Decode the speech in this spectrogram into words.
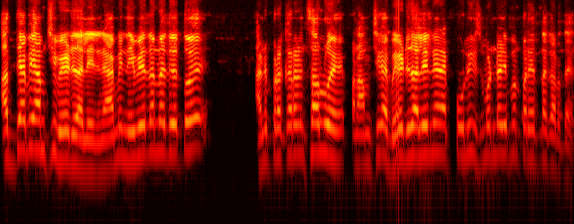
अद्याप आमची भेट झालेली नाही. आम्ही निवेदन देतोय आणि प्रकरण चालू आहे पण आमची काय भेट झालेली नाही. पोलीस मंडळी पण प्रयत्न करतायत.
